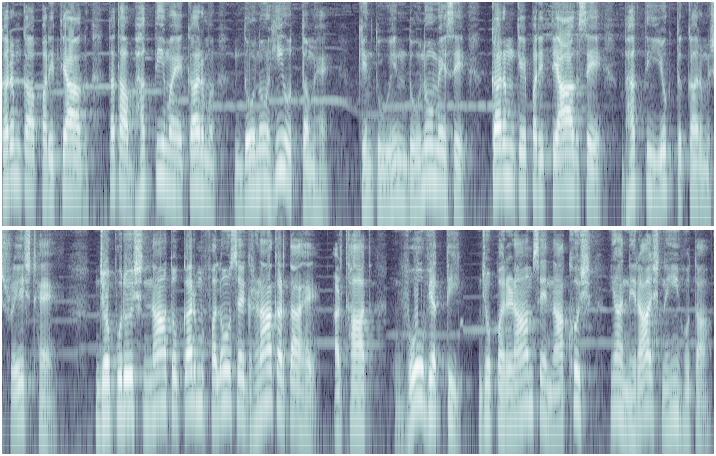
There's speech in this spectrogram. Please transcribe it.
कर्म का परित्याग तथा भक्तिमय कर्म दोनों ही उत्तम है, किंतु इन दोनों में से कर्म के परित्याग से भक्ति युक्त कर्म श्रेष्ठ है। जो पुरुष ना तो कर्म फलों से घृणा करता है अर्थात वो व्यक्ति जो परिणाम से नाखुश या निराश नहीं होता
